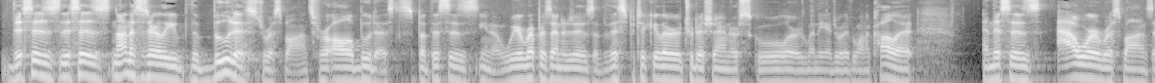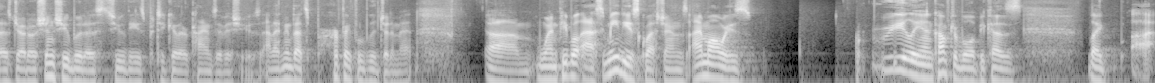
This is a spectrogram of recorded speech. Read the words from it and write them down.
this is this is not necessarily the Buddhist response for all Buddhists, but this is you know we're representatives of this particular tradition or school or lineage, whatever you want to call it, and this is our response as Jodo Shinshu Buddhists to these particular kinds of issues, and I think that's perfectly legitimate. Um, when people ask me these questions, I'm always really uncomfortable because like I,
